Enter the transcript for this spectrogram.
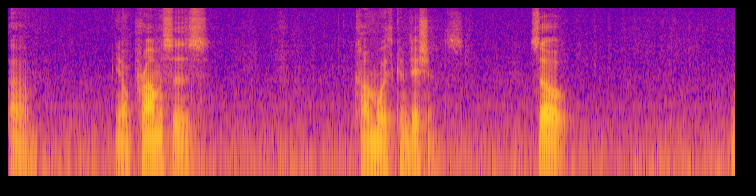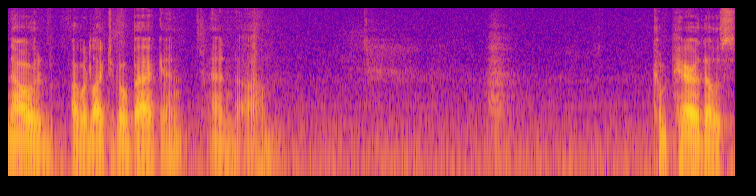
um, you know, promises come with conditions. So now I would, like to go back and and um, compare those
